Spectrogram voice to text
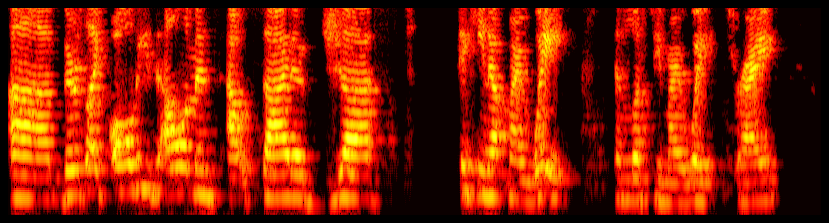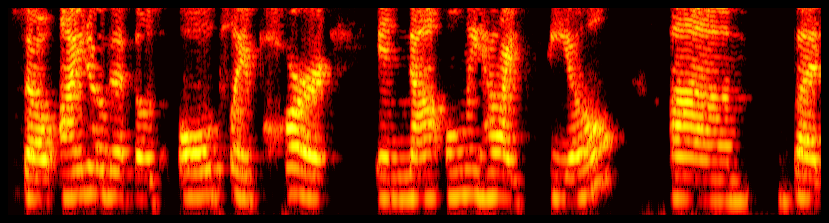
Um, there's like all these elements outside of just picking up my weights and lifting my weights, right? So I know that those all play a part in not only how I feel, um, but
